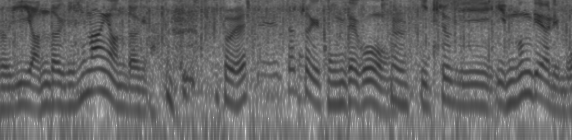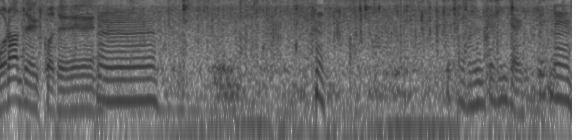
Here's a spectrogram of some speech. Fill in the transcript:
그리고 이 언덕이 희망의 언덕이야. 왜? 저쪽이 공대고 응. 이쪽이 인문 계열이 몰아들거든. 음, 무슨 뜻인지 알겠지? 음.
